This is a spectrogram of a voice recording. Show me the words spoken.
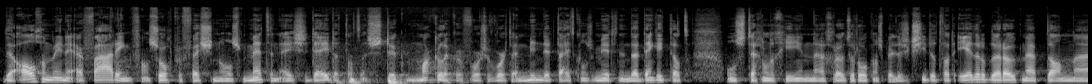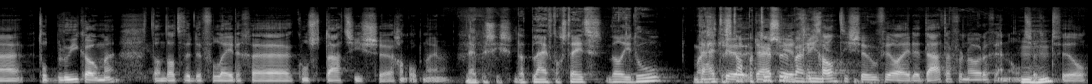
de algemene ervaring van zorgprofessionals met een ECD... dat dat een stuk makkelijker voor ze wordt en minder tijd consumeert. En daar denk ik dat onze technologie een eh, grote rol kan spelen. Dus ik zie dat wat eerder op de roadmap dan eh, tot bloei komen... dan dat we de volledige consultaties eh, gaan opnemen. Nee, precies. Dat blijft nog steeds wel je doel. Maar daar er heb zitten je, stappen daar heb tussen je waarin je- gigantische hoeveelheden data voor nodig en ontzettend veel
